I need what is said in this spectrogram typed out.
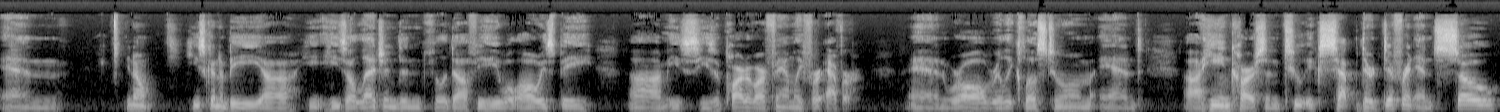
and you know, he's going to be, uh, he, he's a legend in Philadelphia. He will always be. Um, he's, he's a part of our family forever. And we're all really close to him. And uh, he and Carson, to accept, they're different and so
